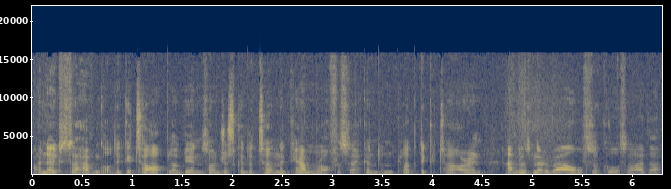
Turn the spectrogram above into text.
I notice I haven't got the guitar plugged in, so I'm just going to turn the camera off a second and plug the guitar in. And there's no valves, of course, either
